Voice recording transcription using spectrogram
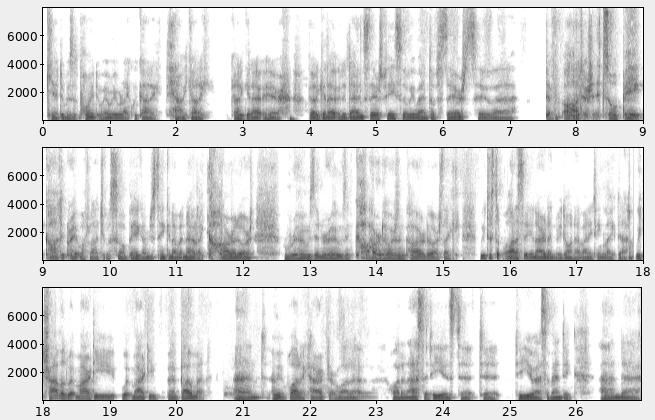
okay, there was a point where we were like, we gotta, you know, we gotta, gotta get out of here, gotta get out of the downstairs piece. So we went upstairs to uh, different. Oh, it's so big. God, the Great Wolf Lodge, it was so big. I'm just thinking of it now, like corridors, rooms and rooms and corridors and corridors. Like we just honestly in Ireland we don't have anything like that. We travelled with Marty with Marty uh, Bauman, and I mean, what a character! What a what an asset he is to to to US eventing, and uh,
